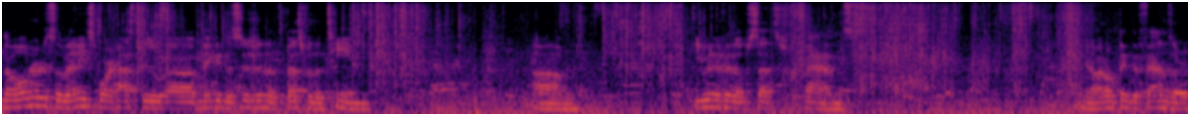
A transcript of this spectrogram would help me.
the owners of any sport has to uh, make a decision that's best for the team. Um, even if it upsets fans. You know, I don't think the fans are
